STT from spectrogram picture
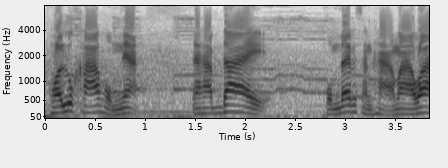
เพราะลูกค้าผมเนี่ยนะครับได้ผมได้ไปสรรหามาว่า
